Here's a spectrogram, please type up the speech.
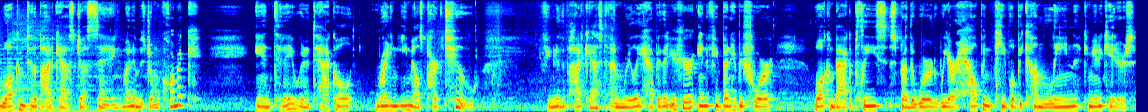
Welcome to the podcast Just Saying. My name is Joe McCormick, and today we're going to tackle writing emails part two. If you're new to the podcast, I'm really happy that you're here. And if you've been here before, welcome back. Please spread the word. We are helping people become lean communicators,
